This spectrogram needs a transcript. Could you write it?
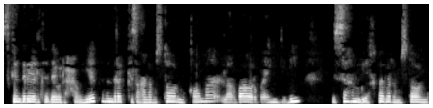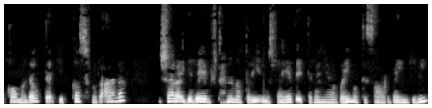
اسكندرية لتداول الحاويات بنركز على مستوى المقاومة الأربعة وأربعين جنيه. السهم بيختبر مستوى المقاومة ده وبتأكيد كسره الأعلى. إشارة إيجابية بيفتح لنا طريق المستويات التمانية وأربعين والتسعة وأربعين جنيه.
